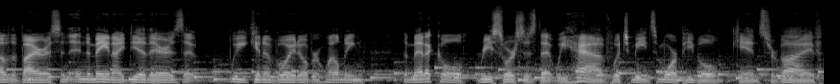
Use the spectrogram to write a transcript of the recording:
of the virus. And, and the main idea there is that we can avoid overwhelming the medical resources that we have, which means more people can survive.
